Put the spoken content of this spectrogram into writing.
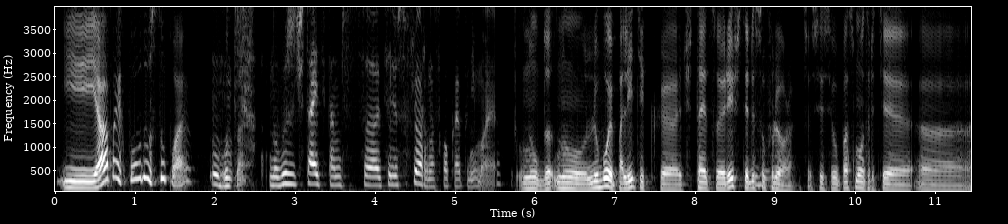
и я по их поводу выступаю. Угу. Вот Но вы же читаете там с э, телесуфлера, насколько я понимаю. Ну, да, ну любой политик э, читает свою речь с телесуфлера. Угу. То есть, если вы посмотрите э,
